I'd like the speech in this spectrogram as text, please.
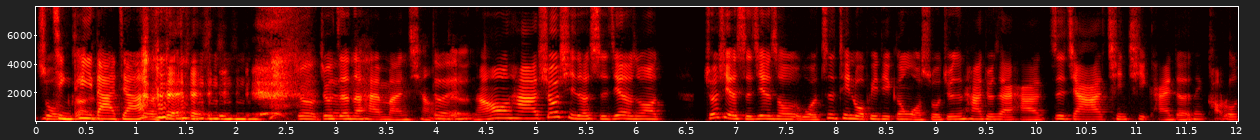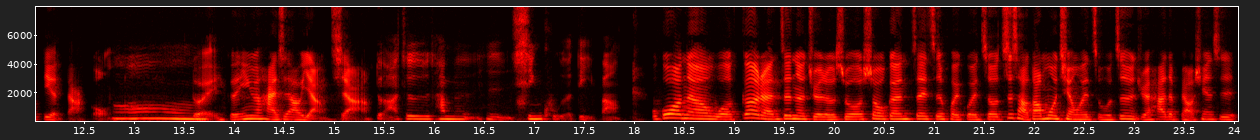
警惕大家，就就真的还蛮强的。然后他休息的时间的时候，休息的时间的时候，我是听罗 PD 跟我说，就是他就在他自家亲戚开的那烤肉店打工。哦，对，可因为还是要养家。对啊，就是他们很辛苦的地方。不过呢，我个人真的觉得说，寿根这次回归之后，至少到目前为止，我真的觉得他的表现是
